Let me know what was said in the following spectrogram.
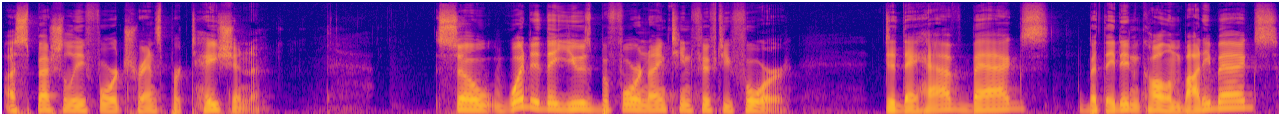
especially for transportation. So, what did they use before 1954? Did they have bags, but they didn't call them body bags?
